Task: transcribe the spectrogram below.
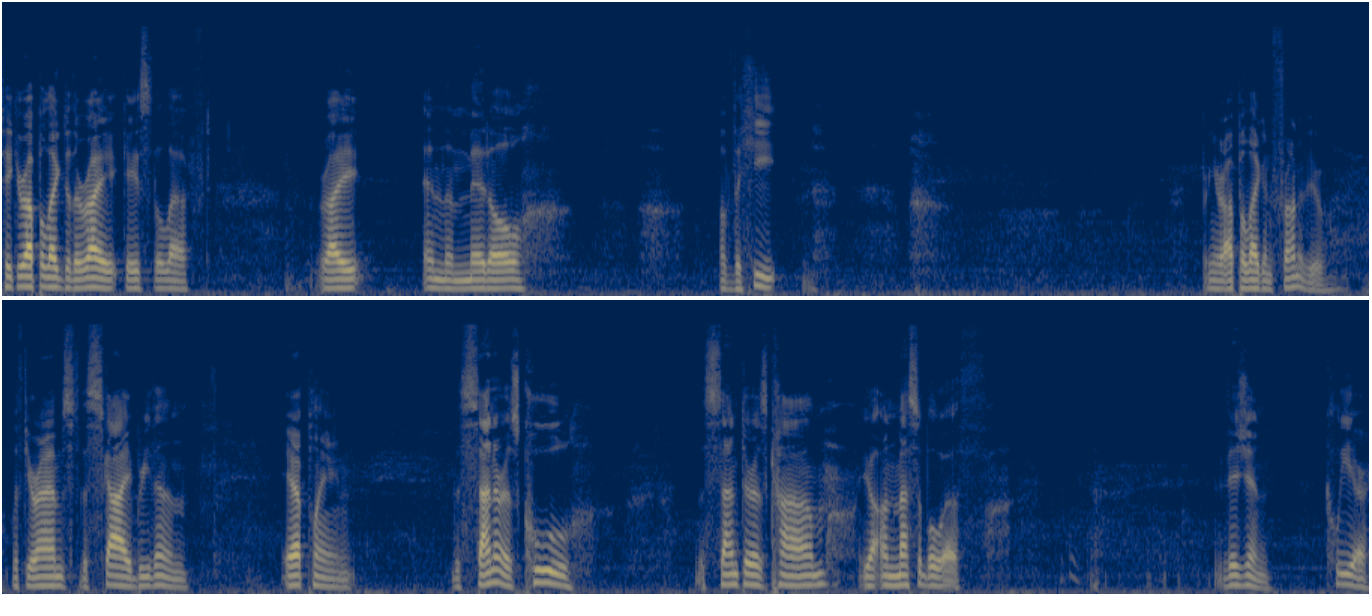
Take your upper leg to the right, gaze to the left. Right in the middle of the heat. Bring your upper leg in front of you. Lift your arms to the sky. Breathe in. Airplane. The center is cool. The center is calm. You're unmessable with. vision, clear.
